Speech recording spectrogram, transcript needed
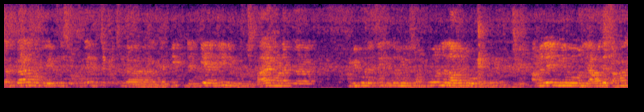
ಸರ್ಕಾರ ಮತ್ತು ಎ ಪಿ ಸಂಸ್ಥೆ ಜಂಟಿ, ಜಂಟಿಯಾಗಿ ನಿಮ್ಗೊಂದು ಸಹಾಯ ಮಾಡಕ್ಕೆ ಹಮ್ಮಿಕೊಳ್ಳುತ್ತೆ ಇದ್ರ ನೀವು ಸಂಪೂರ್ಣ ಲಾಭ ತಗೋಬೇಕು. ಆಮೇಲೆ ನೀವು ಯಾವುದೇ ಸಮಾಜ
